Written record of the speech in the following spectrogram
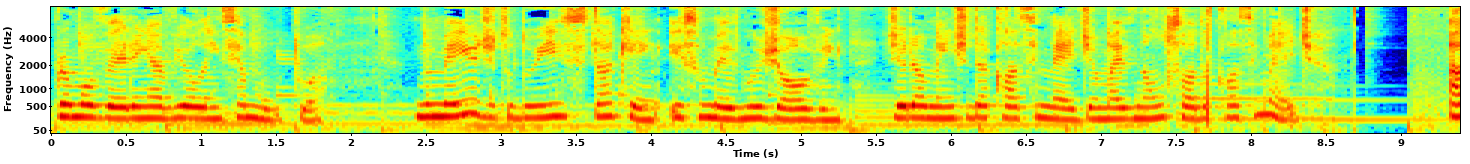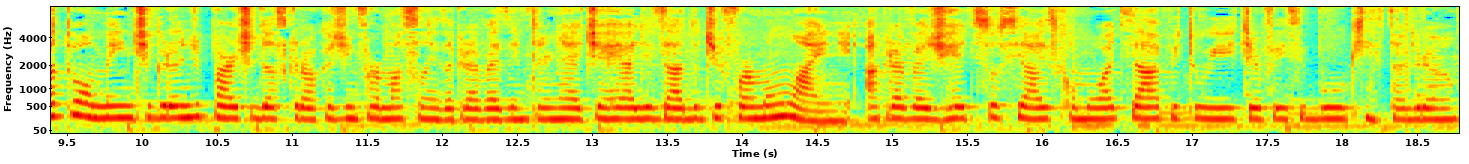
promoverem a violência mútua. No meio de tudo isso está quem? Isso mesmo, jovem, geralmente da classe média, mas não só da classe média. Atualmente, grande parte das trocas de informações através da internet é realizada de forma online, através de redes sociais como WhatsApp, Twitter, Facebook, Instagram.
